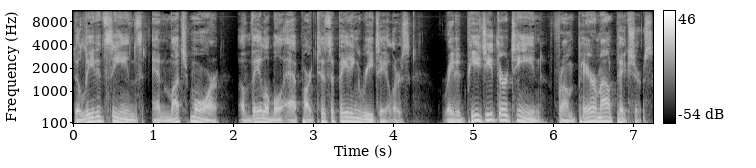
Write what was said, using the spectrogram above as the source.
deleted scenes, and much more available at participating retailers. Rated PG 13 from Paramount Pictures.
